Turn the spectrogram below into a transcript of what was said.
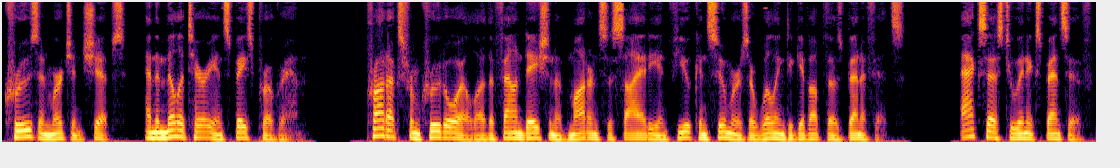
cruise and merchant ships, and the military and space program. Products from crude oil are the foundation of modern society, and few consumers are willing to give up those benefits. Access to inexpensive,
